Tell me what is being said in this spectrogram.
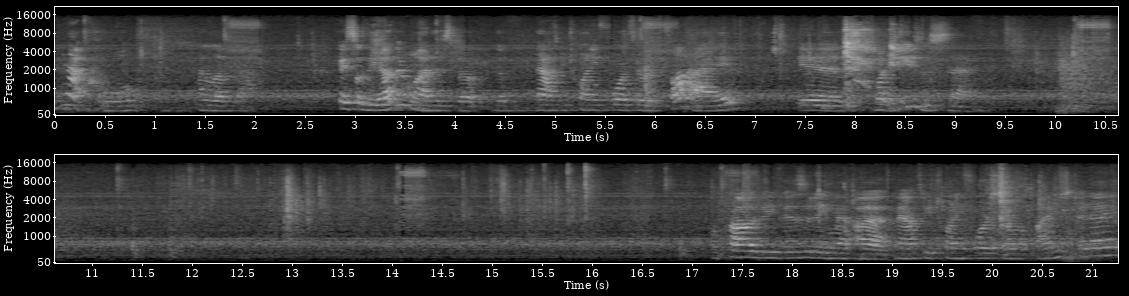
Isn't that cool? I love that. Okay, so the other one is the, the Matthew 24, 35 is what Jesus said. We'll probably be visiting uh, Matthew 24 several times today.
